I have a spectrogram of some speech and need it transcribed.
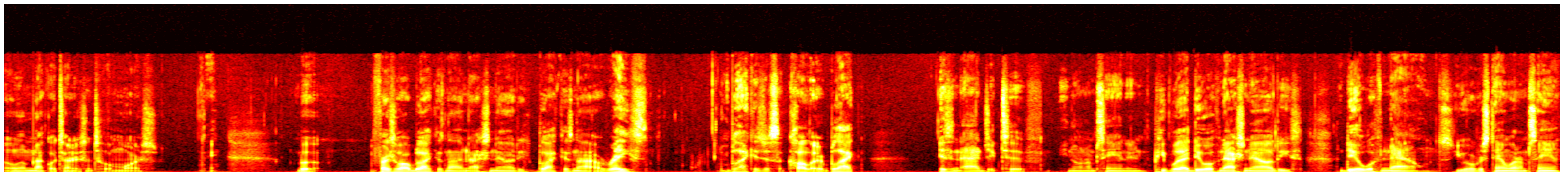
Oh, I'm not gonna turn this into a Moorish thing. But first of all, black is not a nationality. Black is not a race. Black is just a color. Black is an adjective. You know what I'm saying? And people that deal with nationalities deal with nouns. You understand what I'm saying?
